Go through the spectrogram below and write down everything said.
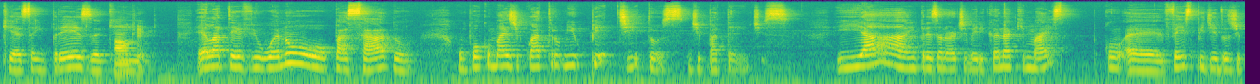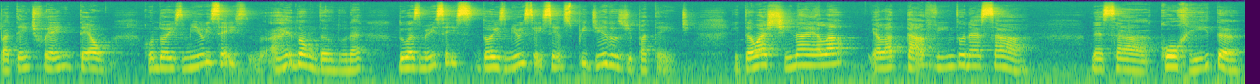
que é essa empresa que Ah, ok. ela teve o ano passado um pouco mais de 4 mil pedidos de patentes. E a empresa norte-americana que mais é, fez pedidos de patente foi a Intel, com 2.600, arredondando, né? 2.600 2.600 pedidos de patente. Então a China, ela, ela tá vindo nessa, nessa corrida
